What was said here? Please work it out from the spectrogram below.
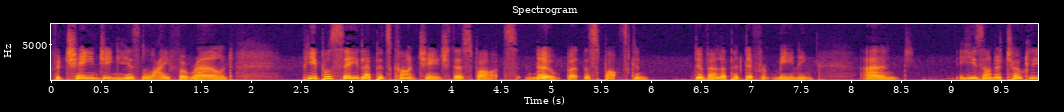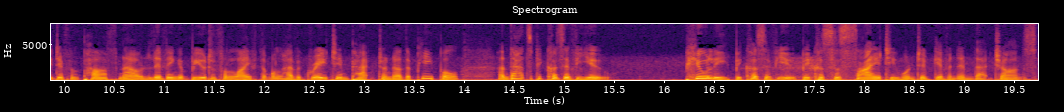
for changing his life around. People say leopards can't change their spots. No but the spots can develop a different meaning. And he's on a totally different path now living a beautiful life that will have a great impact on other people and that's because of you purely because of you, because society wouldn't have given him that chance.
